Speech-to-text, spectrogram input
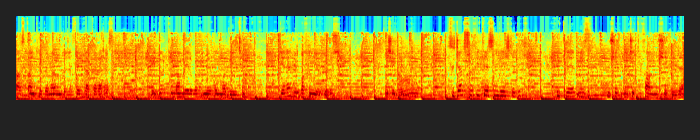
pastan kirden arındıracağız. Tekrar takacağız. E, 4 yıldan beri bakım yapılmadığı için genel bir bakım yapıyoruz. Teşekkür ederim. Sıcak su filtresini değiştirdik. Filtremiz bu şekilde içi tıkanmış şekilde.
